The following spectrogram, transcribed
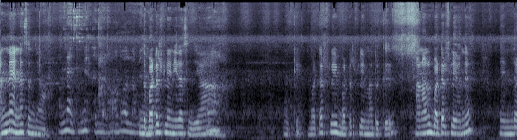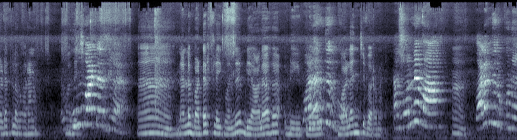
அண்ணன் என்ன செஞ்சான் அண்ணா எதுவுமே அதுவும் இல்லாமல் இந்த பட்டர்ஃப்ளை நீ தான் செஞ்சியா? ஓகே பட்டர்ஃப்ளை பட்டர்ஃப்ளை மாதிரி இருக்குது ஆனாலும் பட்டர்ஃப்ளை வந்து இந்த இடத்துல வரணும். ஆ நல்ல பட்டர்ஃப்ளைக்கு வந்து இப்படி அழகாக இப்படி இப்படி வரும். வளைஞ்சு வரணும். வளைஞ்சிருக்குன்னு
